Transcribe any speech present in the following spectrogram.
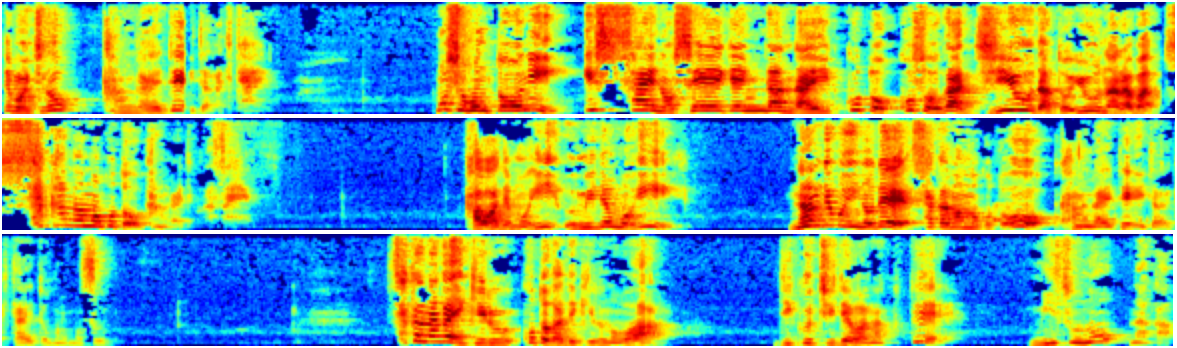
でも一度考えていただきたい。もし本当に一切の制限がないことこそが自由だというならば、魚のことを考えてください。川でもいい、海でもいい、何でもいいので、魚のことを考えていただきたいと思います。魚が生きることができるのは、陸地ではなくて、水の中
